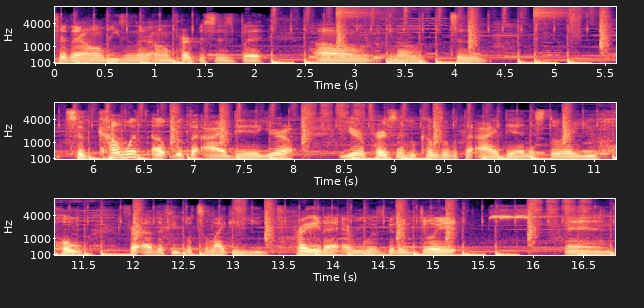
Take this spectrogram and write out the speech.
for their own reasons, their own purposes, but um, you know to to come with up with the idea. You're you're a person who comes up with the idea and the story. You hope for other people to like it. You pray that everyone's gonna enjoy it, and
